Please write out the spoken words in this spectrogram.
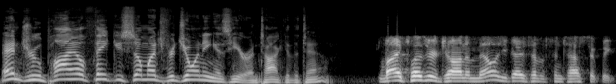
Andrew Pyle, thank you so much for joining us here on Talk of the Town. My pleasure, John and Mel. You guys have a fantastic week.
